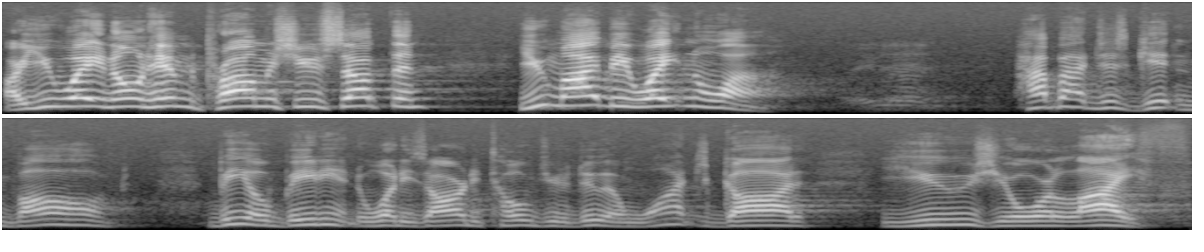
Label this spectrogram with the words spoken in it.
Are you waiting on Him to promise you something? You might be waiting a while. How about just get involved? Be obedient to what He's already told you to do and watch God use your life.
